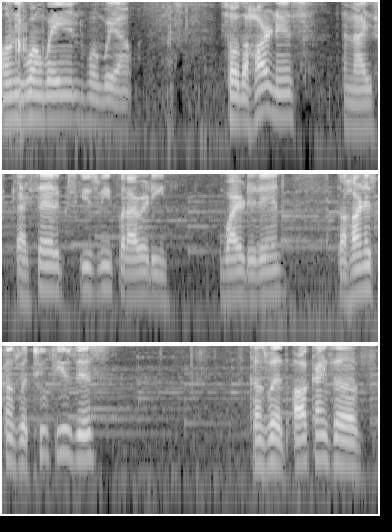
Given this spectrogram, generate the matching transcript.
Only one way in, one way out. So the harness, and I, I said, excuse me, but I already wired it in. The harness comes with two fuses. Comes with all kinds of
